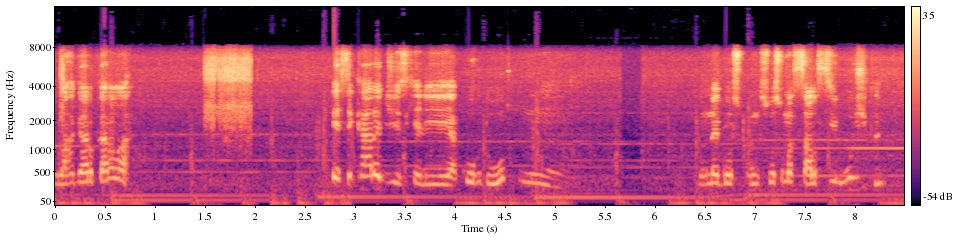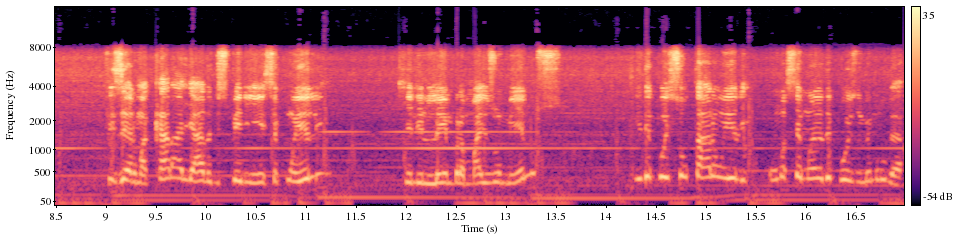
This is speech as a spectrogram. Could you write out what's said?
Largaram o cara lá. Esse cara diz que ele acordou num, num negócio como se fosse uma sala cirúrgica. Fizeram uma caralhada de experiência com ele, que ele lembra mais ou menos, e depois soltaram ele uma semana depois no mesmo lugar.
